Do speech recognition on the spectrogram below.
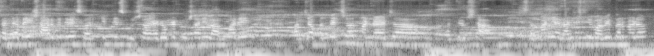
संध्याताई शारविंद्रे सरचिटणीस उषा ॲडव्होकेट उषारी वाघमारे आमच्या पद्मेश्वर मंडळाच्या अध्यक्षा सन्मान्य राजश्री वावेकर मॅडम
